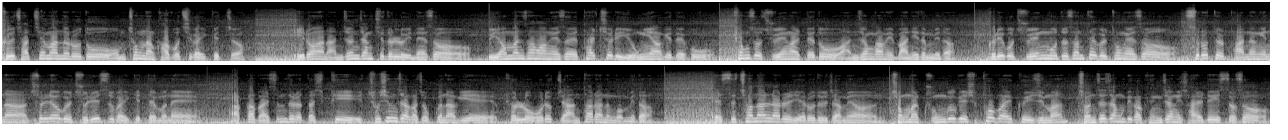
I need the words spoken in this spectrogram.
그 자체만으로도 엄청난 값어치 가 있겠죠. 이러한 안전장치들로 인해서 위험한 상황에서의 탈출이 용이하게 되고 평소 주행할 때도 안정감이 많이 듭니다. 그리고 주행 모드 선택을 통해서 스로틀 반응이나 출력을 줄일 수가 있기 때문에 아까 말씀드렸다시피 초심자가 접근하기에 별로 어렵지 않다라는 겁니다. S1000알라를 예로 들자면 정말 궁극의 슈퍼바이크이지만 전자장비가 굉장히 잘 돼 있어서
